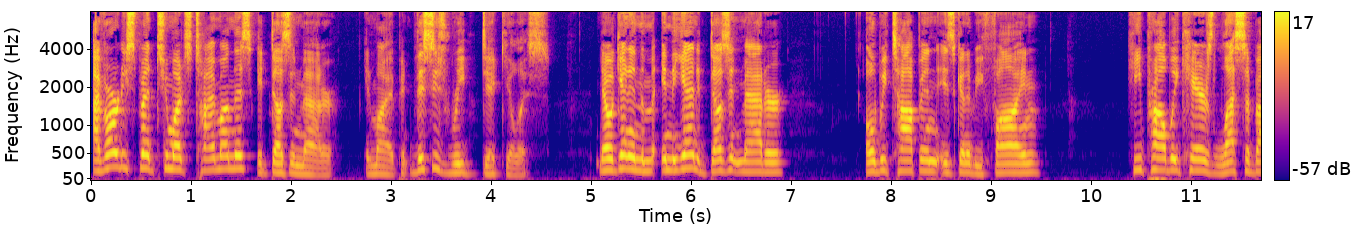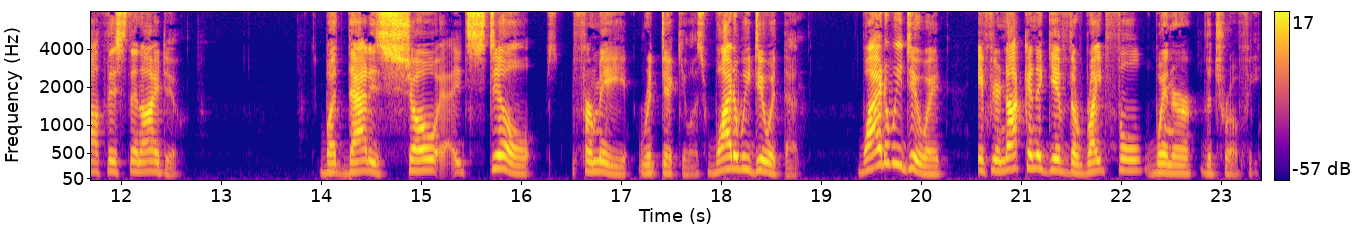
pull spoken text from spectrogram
I've already spent too much time on this. It doesn't matter, in my opinion. This is ridiculous. Now, again, in the in the end, it doesn't matter Obi Toppin is going to be fine. He probably cares less about this than I do. But that is so, it's still, for me, ridiculous. Why do we do it then? Why do we do it if you're not going to give the rightful winner the trophy?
